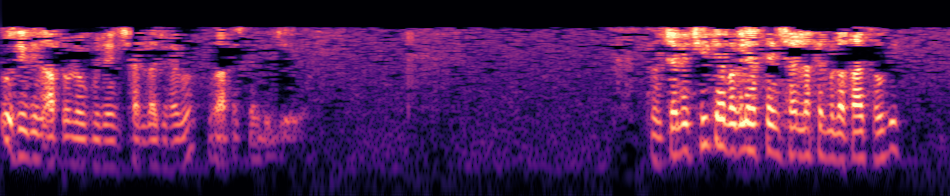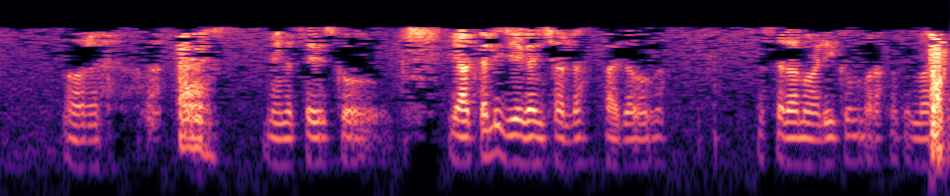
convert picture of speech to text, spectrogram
اسی دن آپ لوگ مجھے انشاءاللہ جو ہے وہ واپس کر دیجیے گا۔ تو چلیے ٹھیک ہے، اب اگلے ہفتے انشاءاللہ پھر ملاقات ہوگی اور محنت سے اس کو یاد کر لیجیے گا انشاءاللہ، فائدہ ہوگا۔ السلام علیکم ورحمۃ اللہ۔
